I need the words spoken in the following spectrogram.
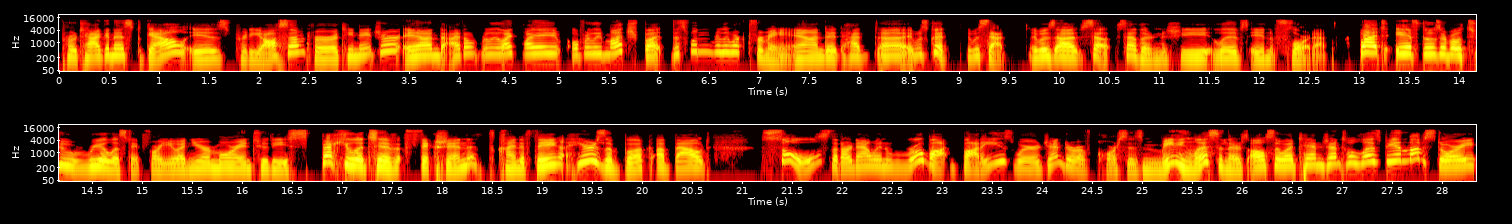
protagonist gal is pretty awesome for a teenager, and I don't really like YA overly much, but this one really worked for me, and it had uh, it was good. It was sad. It was uh southern. She lives in Florida. But if those are both too realistic for you and you're more into the speculative fiction kind of thing, here's a book about souls that are now in robot bodies where gender of course is meaningless. And there's also a tangential lesbian love story.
